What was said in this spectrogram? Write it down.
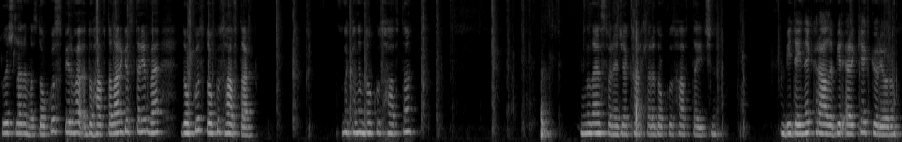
Kılıçlarımız 9 bir haftalar gösterir ve 9 9 hafta. Bakalım 9 hafta. Neler söyleyecek kartları 9 hafta için. Bir değnek kralı bir erkek görüyorum.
